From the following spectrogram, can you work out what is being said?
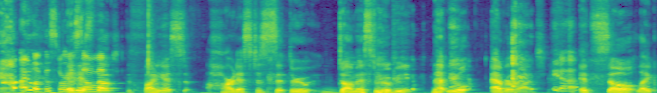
I love this story it is so much. the funniest, hardest to sit through, dumbest movie that you will ever watch. Yeah. It's so like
